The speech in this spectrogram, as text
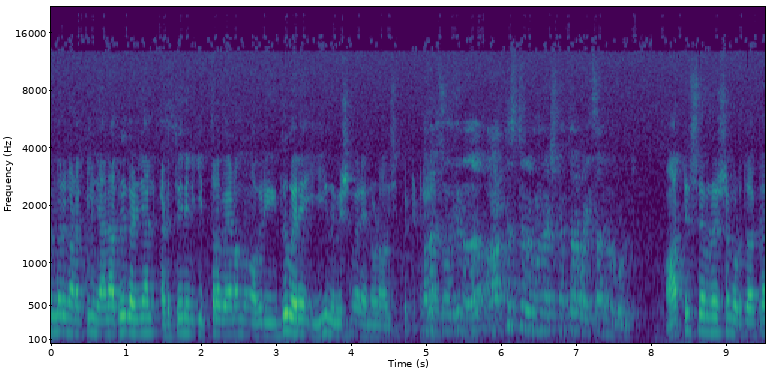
എന്നൊരു കണക്കിൽ ഞാൻ അത് കഴിഞ്ഞാൽ അടുത്തതിന് എനിക്ക് ഇത്ര വേണം അവർ ഇതുവരെ ഈ നിമിഷം വരെ എന്നോട് ആവശ്യപ്പെട്ടിട്ടില്ല. ആർട്ടിസ്റ്റ് റെമുനറേഷൻ എത്ര പൈസ നിങ്ങൾ കൊടുത്തു? ആർട്ടിസ്റ്റ് റെമുനറേഷൻ കൊടുത്തൊക്കെ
